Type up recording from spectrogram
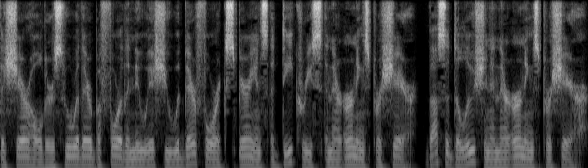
The shareholders who were there before the new issue would therefore experience a decrease in their earnings per share, thus a dilution in their earnings per share.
